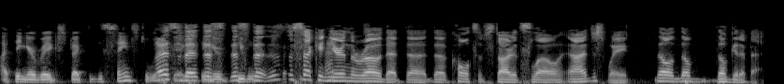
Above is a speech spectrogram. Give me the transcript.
I think everybody expected the Saints to win. this, the, this, this, the, this is the second year in the row that the the Colts have started slow. Uh, just wait, they'll they'll they'll get it back.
